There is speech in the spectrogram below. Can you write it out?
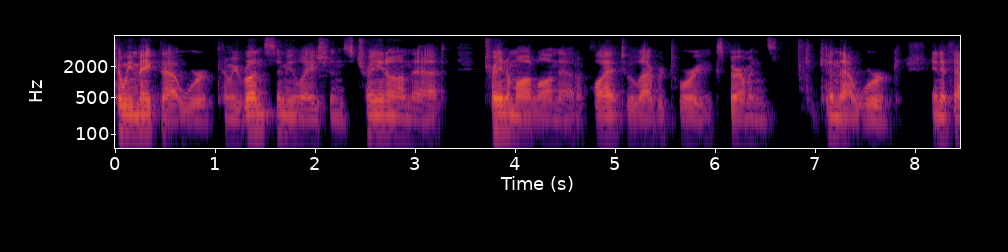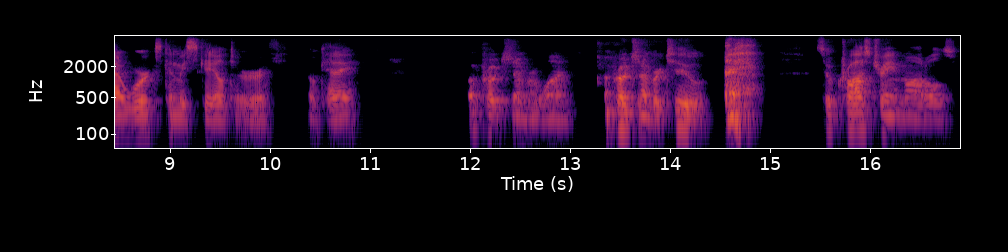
Can we make that work? Can we run simulations, train on that, train a model on that, apply it to a laboratory experiment? Can that work? And if that works, can we scale to Earth? Okay. Approach number one. Approach number two. So cross-train models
